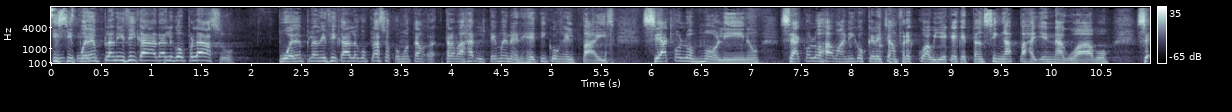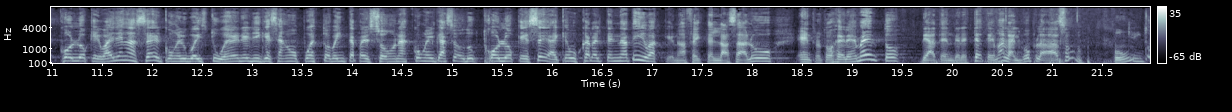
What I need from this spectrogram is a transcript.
Y si pueden planificar a largo plazo, pueden planificar a largo plazo cómo tra- trabajar el tema energético en el país, sea con los molinos, sea con los abanicos que le echan fresco a Vieques que están sin aspas allí en Naguabo, sea- con lo que vayan a hacer, con el Waste to Energy que se han opuesto 20 personas, con el gasoducto, con lo que sea. Hay que buscar alternativas que no afecten la salud, entre otros elementos, de atender este tema a largo plazo. Qué Punto.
